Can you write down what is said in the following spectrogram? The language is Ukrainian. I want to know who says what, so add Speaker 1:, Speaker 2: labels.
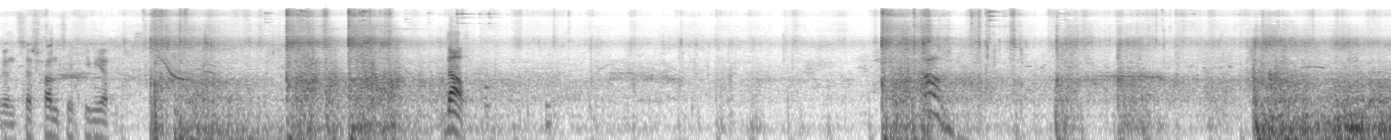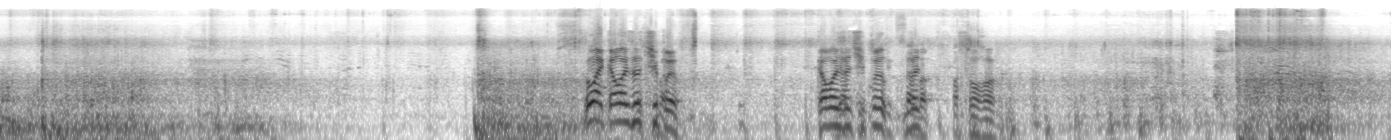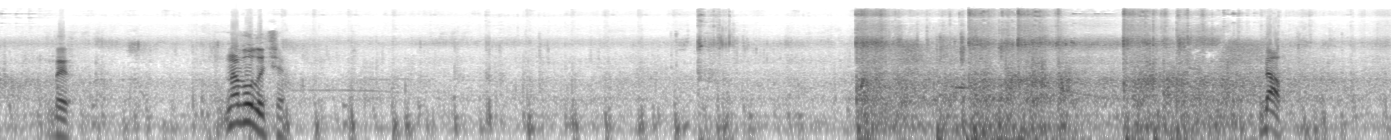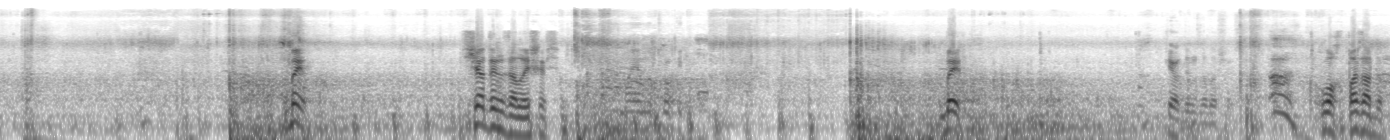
Speaker 1: Блін, це ж Хант, яким я.
Speaker 2: Дав. Ой, когось зачепив. Когось зачепив. За... Свого. Бив. На вулиці. Дав. Бив. Ще один залишився.
Speaker 3: На моєму трупі.
Speaker 2: Бив.
Speaker 1: Ще один залишився.
Speaker 2: Ох, позаду.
